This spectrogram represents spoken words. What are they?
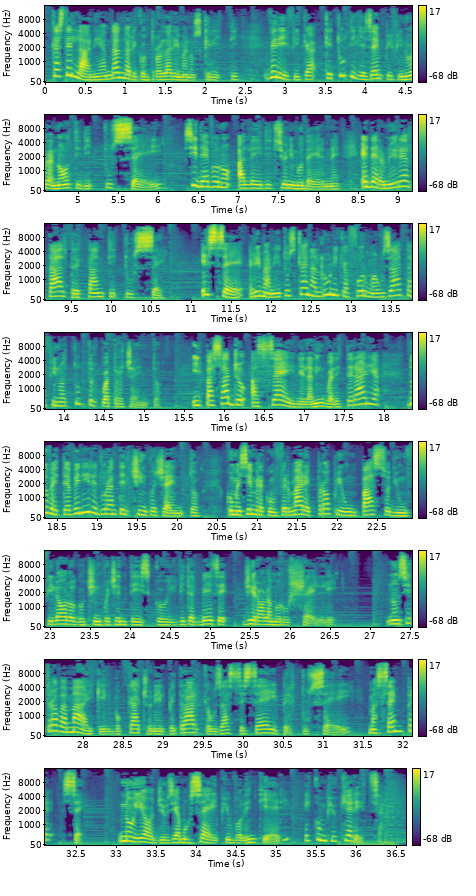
Castellani, andando a ricontrollare i manoscritti, verifica che tutti gli esempi finora noti di tu sei si devono alle edizioni moderne ed erano in realtà altrettanti tu sei. E se rimane in Toscana l'unica forma usata fino a tutto il 400. Il passaggio a sei nella lingua letteraria dovette avvenire durante il Cinquecento, come sembra confermare proprio un passo di un filologo cinquecentesco, il viterbese Girolamo Ruscelli. Non si trova mai che il Boccaccio né il Petrarca usasse sei per tu sei, ma sempre se. Noi oggi usiamo sei più volentieri e con più chiarezza.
